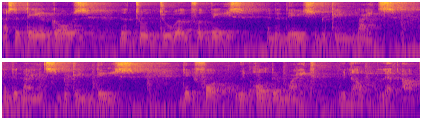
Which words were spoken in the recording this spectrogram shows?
As the tale goes, the two dueled for days, and the days became nights, and the nights became days. They fought with all their might, without let up.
